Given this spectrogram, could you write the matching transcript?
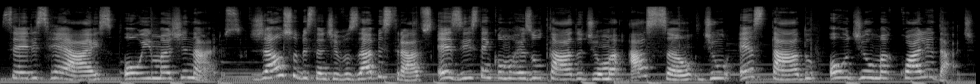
seres reais ou imaginários. Já os substantivos abstratos existem como resultado de uma ação, de um estado ou de uma qualidade.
